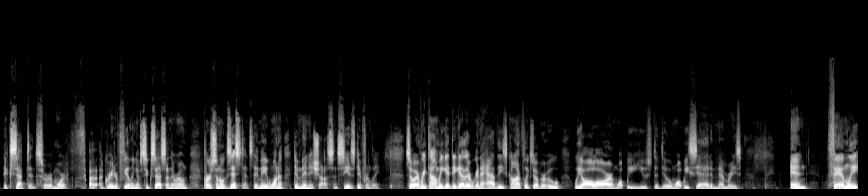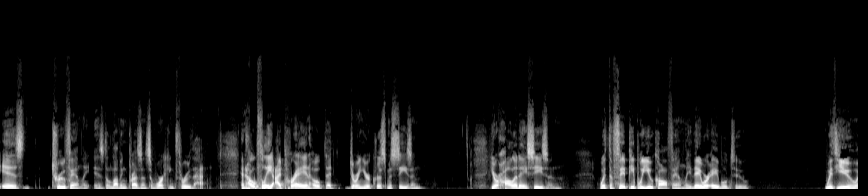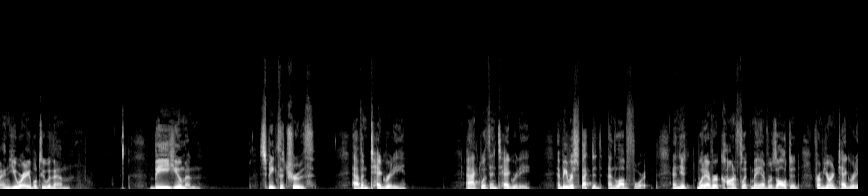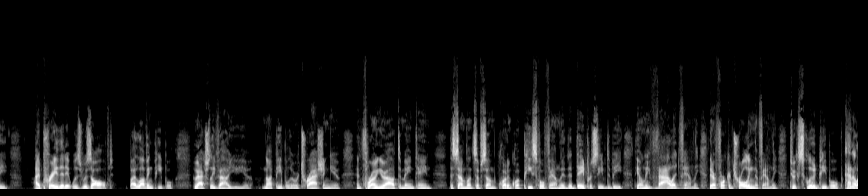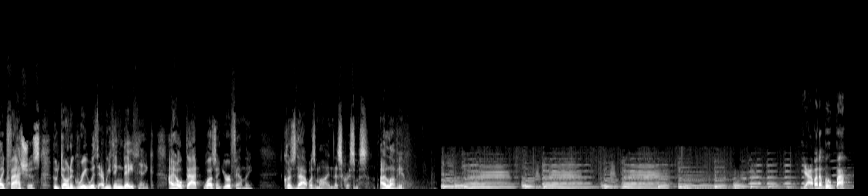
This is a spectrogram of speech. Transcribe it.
acceptance or a more a greater feeling of success in their own personal existence. They may want to diminish us and see us differently. So every time we get together, we're going to have these conflicts over who we all are and what we used to do and what we said and memories. And family is true family is the loving presence of working through that. And hopefully, I pray and hope that during your Christmas season, your holiday season, with the people you call family, they were able to, with you, and you were able to with them, be human, speak the truth, have integrity, act with integrity, and be respected and loved for it. And yet, whatever conflict may have resulted from your integrity, I pray that it was resolved by loving people who actually value you not people who are trashing you and throwing you out to maintain the semblance of some quote unquote peaceful family that they perceive to be the only valid family, therefore controlling the family to exclude people, kind of like fascists, who don't agree with everything they think. I hope that wasn't your family because that was mine this Christmas. I love you. Yabba da boopa.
